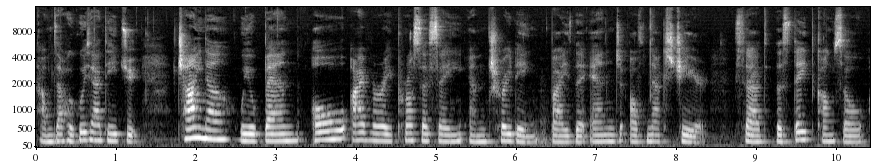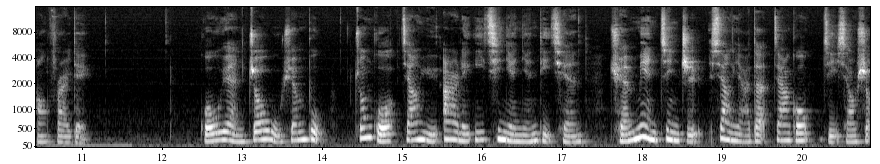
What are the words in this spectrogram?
好，我们再回顾一下第一句：China will ban all ivory processing and trading by the end of next year。said the State Council on Friday。国务院周五宣布，中国将于二零一七年年底前 全面禁止象牙的加工及销售。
